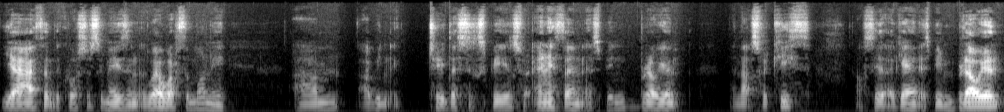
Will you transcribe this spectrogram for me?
yeah, I think the course is amazing. It's well worth the money. Um, I wouldn't trade this experience for anything. It's been brilliant, and that's for Keith. I'll say that again. It's been brilliant.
